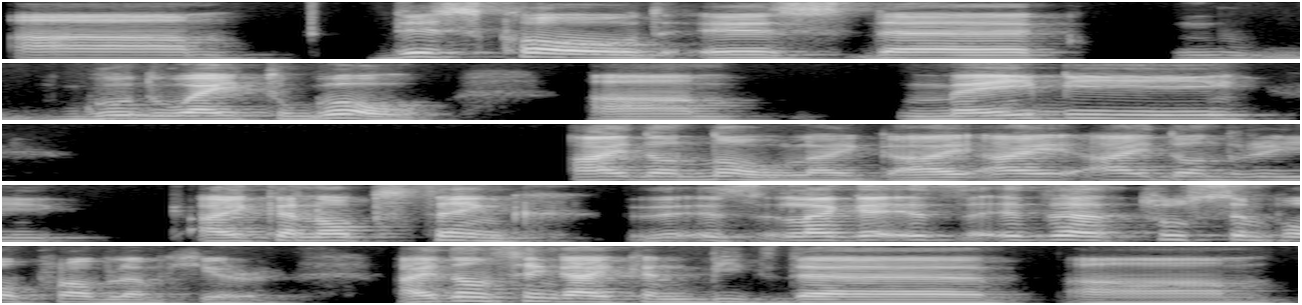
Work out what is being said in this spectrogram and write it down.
um, this code is the good way to go. Um, maybe I don't know. Like I I I don't really I cannot think. It's like it's it's a too simple problem here. I don't think I can beat the um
